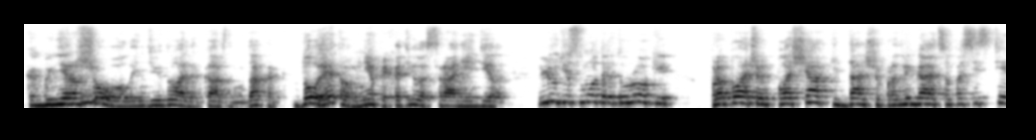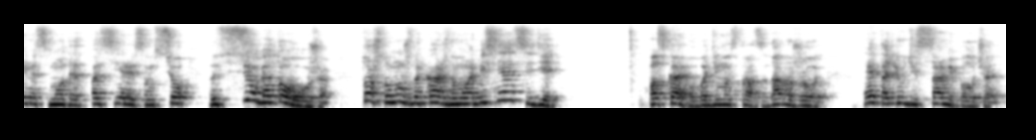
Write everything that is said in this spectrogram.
как бы не разжевывал индивидуально каждому, да, как до этого мне приходилось ранее делать. Люди смотрят уроки, проплачивают площадки, дальше продвигаются по системе, смотрят по сервисам, все, то есть все готово уже. То, что нужно каждому объяснять, сидеть по скайпу, по демонстрации, да, разжевывать, это люди сами получают.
